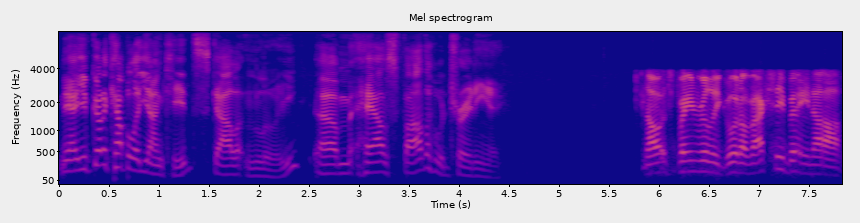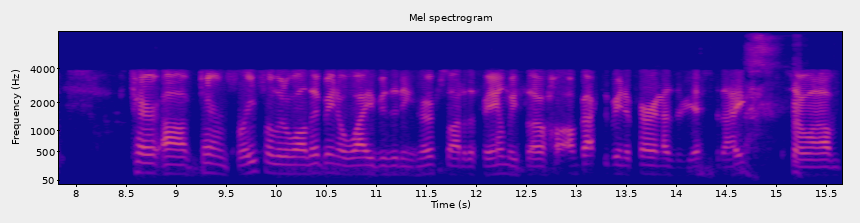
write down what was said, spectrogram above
Now you've got a couple of young kids, Scarlett and Louis. Um, how's fatherhood treating you? No, it's been really good. I've actually been uh, parent, uh, parent free for a little while. They've been away visiting her side of the family, so I'm back to being a parent as of yesterday. so um,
